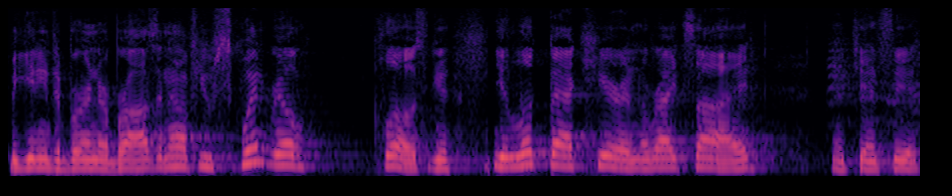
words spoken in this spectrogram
beginning to burn their bras. And now if you squint real close, And you, you look back here on the right side, I can't see it.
